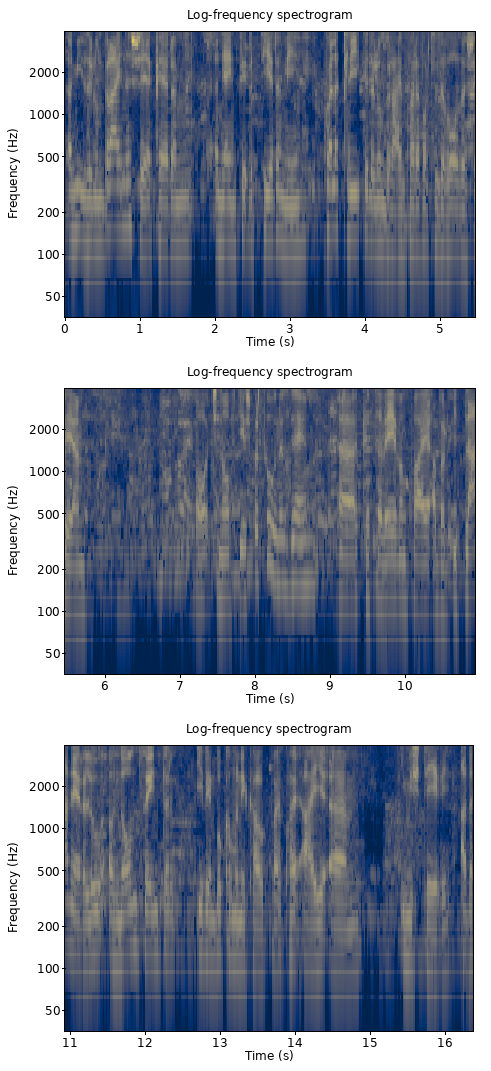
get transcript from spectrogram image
amici dell'Umbraina, che era ne in fedatiera mi quella clique dell'Umbraina, quella forte da voce che ho nov dies personas eh, che sapevan quai, aber il plan era lu a non center i ven bu comunicau quai, quai ai um, i misteri. Ad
